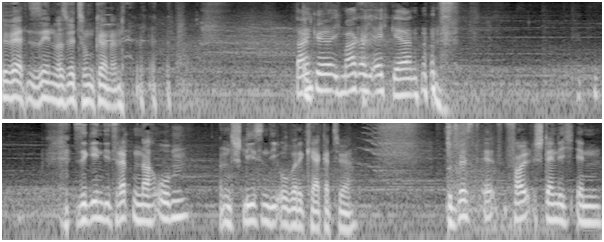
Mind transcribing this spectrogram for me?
wir werden sehen, was wir tun können. Danke, ich mag euch echt gern. Sie gehen die Treppen nach oben und schließen die obere Kerkertür. Du bist äh, vollständig in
